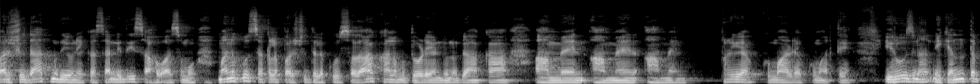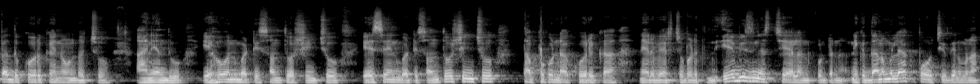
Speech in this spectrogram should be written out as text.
పరిశుద్ధాత్మ దేవుని యొక్క సన్నిధి సహవాసము మనకు సకల పరిశుద్ధులకు సదాకాలము తోడేండును గాక ఆమెన్ ఆమెన్ ఆమెన్. ప్రియ కుమారుడ కుమార్తె ఈ రోజున నీకు ఎంత పెద్ద కోరికైనా ఉండొచ్చు. ఆయన ఎందు యెహోవాను బట్టి సంతోషించు ఏసైని బట్టి సంతోషించు తప్పకుండా ఆ కోరిక నెరవేర్చబడుతుంది. ఏ బిజినెస్ చేయాలనుకుంటున్నా నీకు ధనము లేకపోవచ్చు దినమున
